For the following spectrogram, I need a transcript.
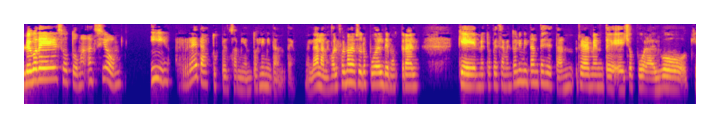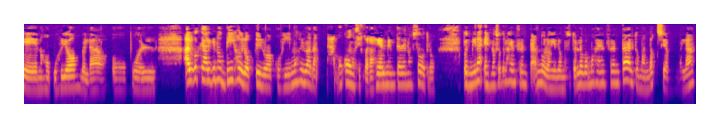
Luego de eso, toma acción y reta tus pensamientos limitantes. ¿verdad? La mejor forma de nosotros poder demostrar que nuestros pensamientos limitantes están realmente hechos por algo que nos ocurrió, ¿verdad? O por algo que alguien nos dijo y lo, y lo acogimos y lo adaptamos como si fuera realmente de nosotros. Pues mira, es nosotros enfrentándolos y nosotros lo vamos a enfrentar tomando acción, ¿verdad?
